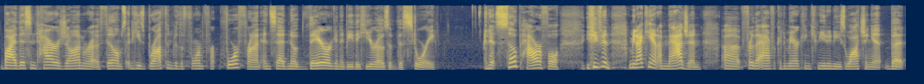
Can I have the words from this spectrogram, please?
by this entire genre of films and he's brought them to the forefront and said no they're going to be the heroes of this story and it's so powerful. Even, I mean, I can't imagine uh, for the African American communities watching it, but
